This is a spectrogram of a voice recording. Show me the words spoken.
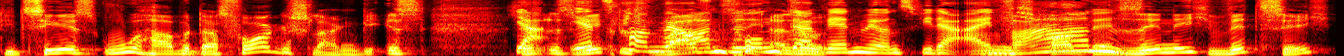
die CSU habe das vorgeschlagen. Die ist, ja, ist jetzt kommen wir auf den Punkt, also da werden wir uns wieder einig. Wahnsinnig Robin. witzig.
